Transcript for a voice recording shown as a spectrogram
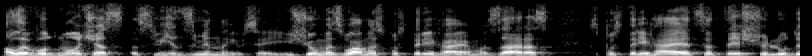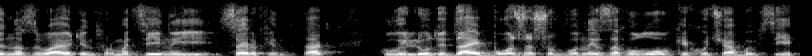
Але водночас світ змінився. І що ми з вами спостерігаємо зараз? Спостерігається те, що люди називають інформаційний серфінг, так коли люди, дай Боже, щоб вони заголовки, хоча б всі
